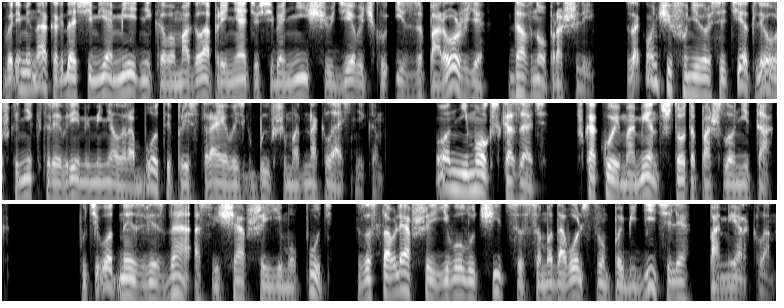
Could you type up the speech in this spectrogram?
Времена, когда семья Медникова могла принять у себя нищую девочку из Запорожья, давно прошли. Закончив университет, Левушка некоторое время менял работы, пристраиваясь к бывшим одноклассникам. Он не мог сказать, в какой момент что-то пошло не так. Путеводная звезда, освещавшая ему путь, заставлявшее его лучиться самодовольством победителя, померкло.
